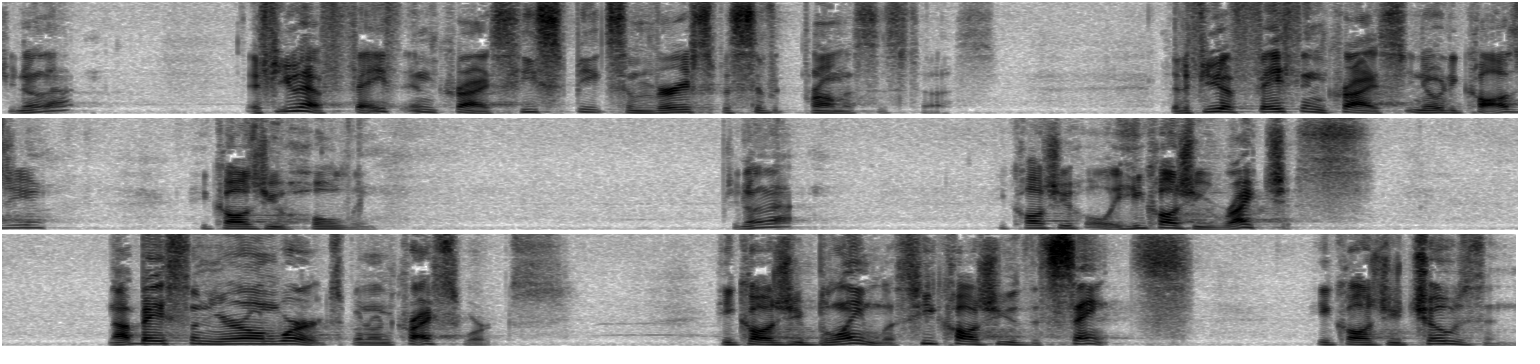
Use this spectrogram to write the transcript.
you know that? If you have faith in Christ, he speaks some very specific promises to us. That if you have faith in Christ, you know what he calls you? He calls you holy. Do you know that? He calls you holy. He calls you righteous. Not based on your own works, but on Christ's works. He calls you blameless. He calls you the saints. He calls you chosen.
